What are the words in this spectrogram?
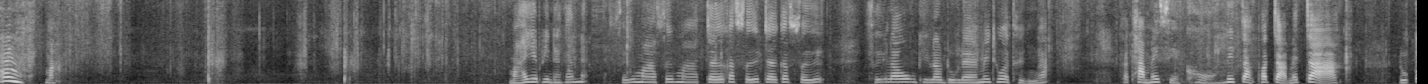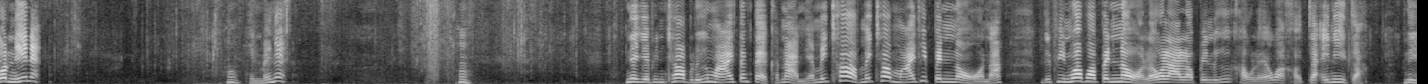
อืมมา ไม้ยาพินทั้งนั้นเนี่ยซื้อมาซื้อมาเจอก็ซื้อเจอก็ซื้อ ซื้อแล้วบางทีเราดูแลไม่ทั่วถึงอะ่ะ ก็ทำให้เสียของนี่จ้ะพ่อจ๋าแม่จ๋าดูต้นนี้เนี่ยเห็นไหมเนี่ย เนี่ยยายพินชอบรื้อไม้ตั้งแต่ขนาดเนี้ยไม่ชอบไม่ชอบไม้ที่เป็นหน่อนะยายพินว่าพอเป็นหน่อแล้วเวลาเราไปรื้อเขาแล้วอะเขาจะไอ้นี่จ้ะนี่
